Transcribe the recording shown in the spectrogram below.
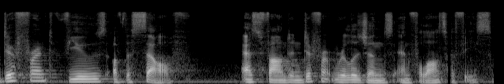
different views of the self as found in different religions and philosophies.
